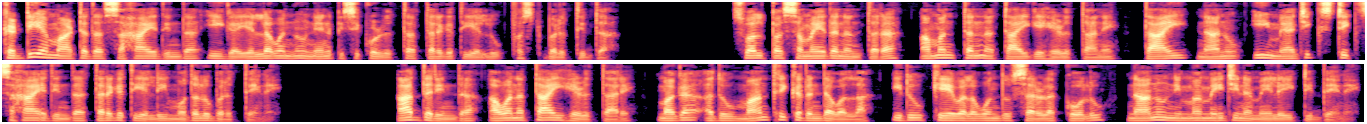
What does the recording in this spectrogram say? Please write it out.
ಕಡ್ಡಿಯ ಮಾಟದ ಸಹಾಯದಿಂದ ಈಗ ಎಲ್ಲವನ್ನೂ ನೆನಪಿಸಿಕೊಳ್ಳುತ್ತಾ ತರಗತಿಯಲ್ಲೂ ಫಸ್ಟ್ ಬರುತ್ತಿದ್ದ. ಸ್ವಲ್ಪ ಸಮಯದ ನಂತರ ಅಮನ್ ತನ್ನ ತಾಯಿಗೆ ಹೇಳುತ್ತಾನೆ, ತಾಯಿ, ನಾನು ಈ ಮ್ಯಾಜಿಕ್ ಸ್ಟಿಕ್ ಸಹಾಯದಿಂದ ತರಗತಿಯಲ್ಲಿ ಮೊದಲು ಬರುತ್ತೇನೆ. ಆದ್ದರಿಂದ ಅವನ ತಾಯಿ ಹೇಳುತ್ತಾರೆ, ಮಗ, ಅದು ಮಾಂತ್ರಿಕ ದಂಡವಲ್ಲ, ಇದು ಕೇವಲ ಒಂದು ಸರಳ ಕೋಲು, ನಾನು ನಿಮ್ಮ ಮೇಜಿನ ಮೇಲೆ ಇಟ್ಟಿದ್ದೇನೆ.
